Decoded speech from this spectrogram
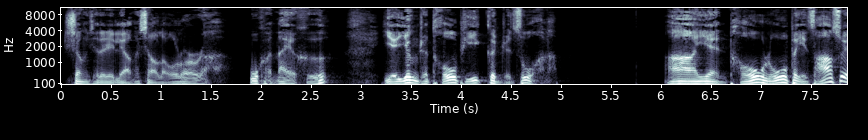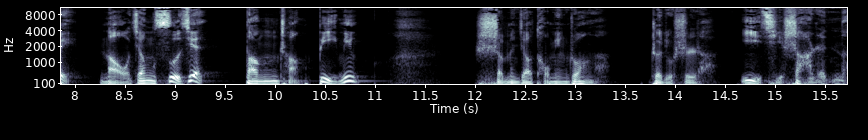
剩下的这两个小喽啰啊，无可奈何，也硬着头皮跟着做了。阿燕头颅被砸碎，脑浆四溅，当场毙命。什么叫投名状啊？这就是啊，一起杀人呢。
